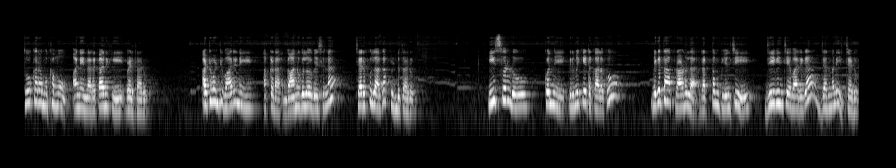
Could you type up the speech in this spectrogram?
సూకర ముఖము అనే నరకానికి వెళతారు. అటువంటి వారిని అక్కడ గానుగలో వేసిన చెరకులాగా పిండుతారు. ఈశ్వరుడు కొన్ని క్రిమికీటకాలకు మిగతా ప్రాణుల రక్తం పీల్చి జీవించేవారిగా జన్మని ఇచ్చాడు.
